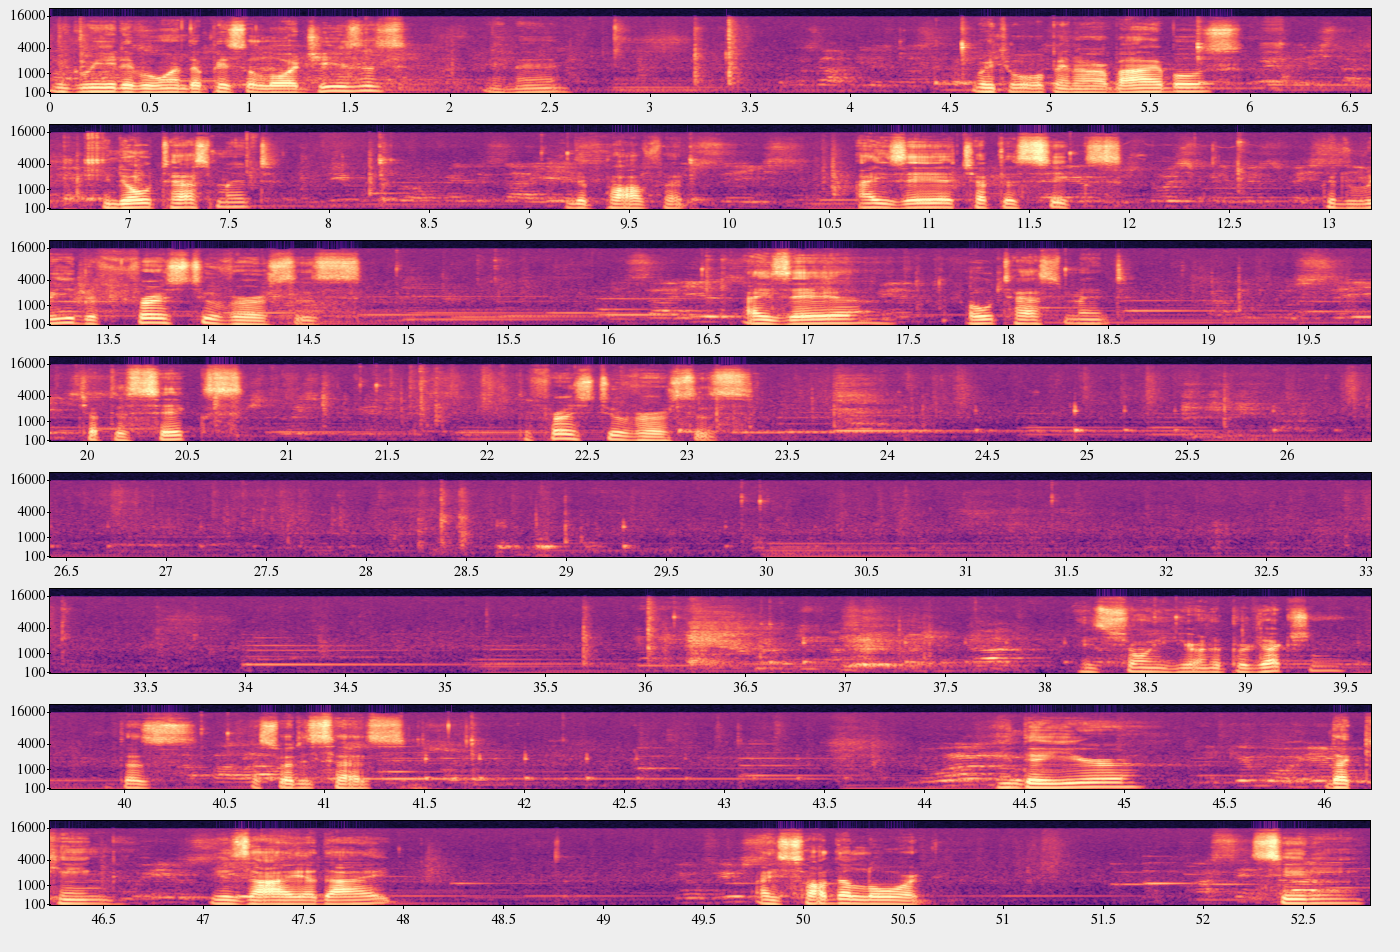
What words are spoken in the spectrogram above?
We greet everyone the peace of the Lord Jesus. Amen. We're to open our Bibles in the Old Testament, the prophet Isaiah chapter 6. We could read the first two verses. Isaiah, Old Testament, chapter 6, the first two verses. It's showing here on the projection. That's, that's what it says. In the year that King Uzziah died, I saw the Lord sitting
